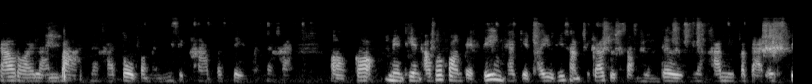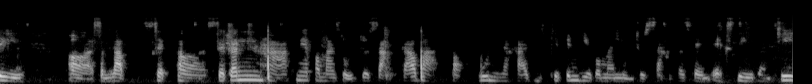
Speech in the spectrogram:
900 ล้านบาทนะคะ โตประมาณ 25%นะคะเออก็ maintain outperform rating target อยู่ที่ 39.2 เหมือนเดิมนะคะ มีประกาศ XD เอ่อสำหรับเอ่อ second half เนี่ยประมาณ 0.39 บาทต่อหุ้นนะคะคิดเป็นยิวประมาณ 1.3% XD วันที่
